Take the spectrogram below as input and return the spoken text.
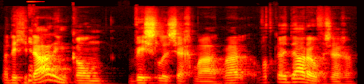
Maar dat je daarin kan wisselen, zeg maar. Maar wat kan je daarover zeggen?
